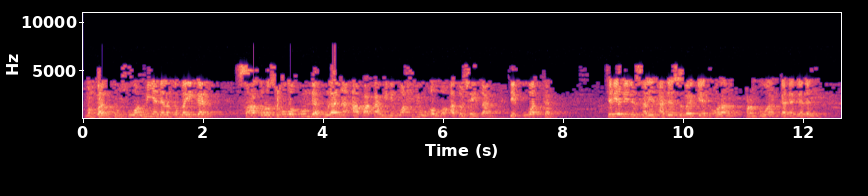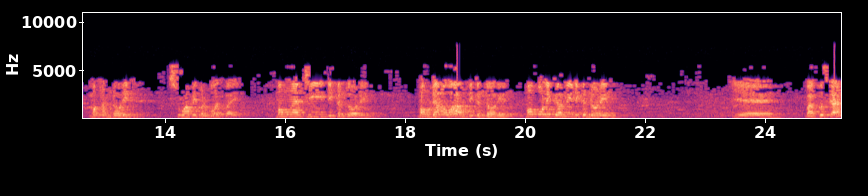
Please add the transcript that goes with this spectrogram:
membantu suaminya dalam kebaikan saat Rasulullah gundah gulana apakah ini wahyu Allah atau syaitan dia kuatkan jadi hadirin sekalian ada sebagian orang perempuan kadang-kadang mengendorin suami berbuat baik. Mau ngaji dikendorin. Mau dakwah dikendorin. Mau poligami dikendorin. Ye, yeah. bagus kan?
